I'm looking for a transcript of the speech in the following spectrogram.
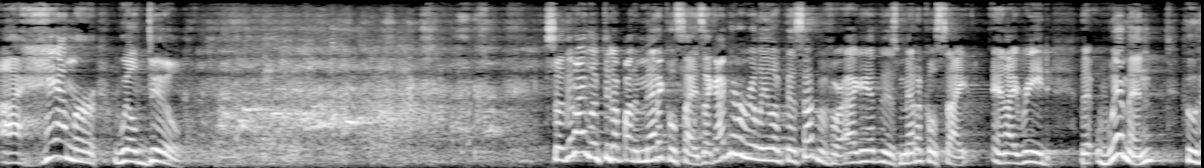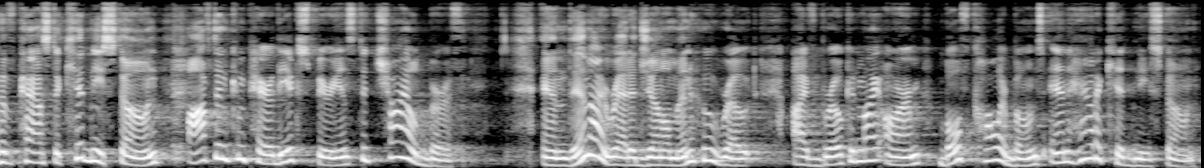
A hammer will do. So then I looked it up on a medical site. It's like, I've never really looked this up before. I get to this medical site and I read that women who have passed a kidney stone often compare the experience to childbirth. And then I read a gentleman who wrote, I've broken my arm, both collarbones, and had a kidney stone.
